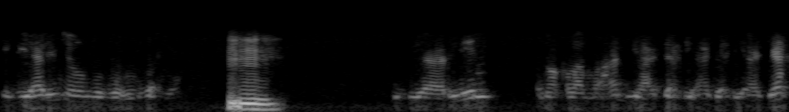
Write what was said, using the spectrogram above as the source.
dibiarin sama bapak-bapak ya hmm. dibiarin sama kelamaan diajak diajak diajak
